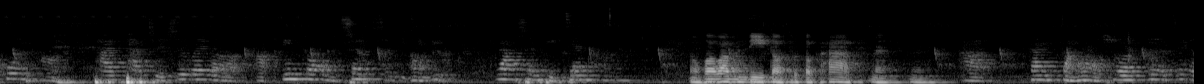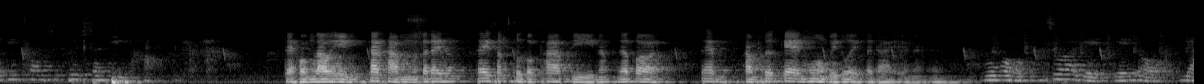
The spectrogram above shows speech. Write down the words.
困啊，他他只是为了啊运动身身体啊健康。让身体健康 หลวงพ่อว่ามันดีต่อสุขภาพนะอืม 啊。但长老说这这个运动是对身体好， แต่ของเราเองถ้าทำมันก็ได้ได้ทั้งสุขภาพดีนะแล้วก็ได้ทำเพื่อแก้ง่วงไปด้วยก็ได้นะอืม 如果我们做也也有两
